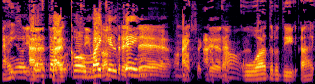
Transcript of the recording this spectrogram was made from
Hay hasta- 80 con Tiburón Michael 3D Caine. no hay sé qué, hasta ¿no? cuatro, ti- hay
